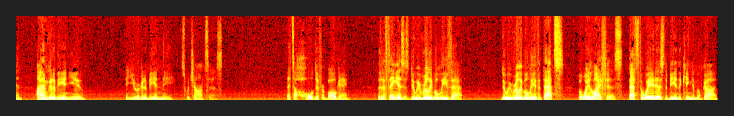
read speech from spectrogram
and I'm going to be in you, and you are going to be in me. That's what John says. It's a whole different ballgame. But the thing is, is do we really believe that? Do we really believe that that's the way life is? That's the way it is to be in the kingdom of God.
